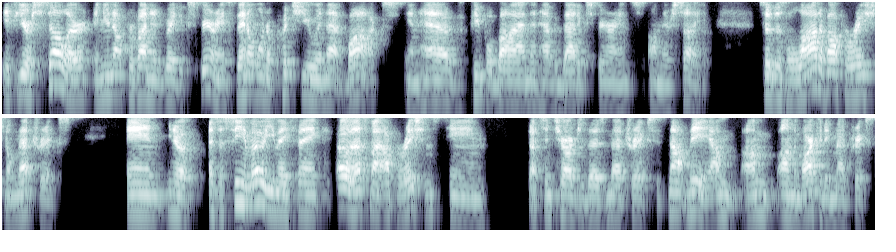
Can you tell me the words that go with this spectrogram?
if you're a seller and you're not providing a great experience, they don't want to put you in that box and have people buy and then have a bad experience on their site. So there's a lot of operational metrics. And you know, as a CMO, you may think, oh, that's my operations team that's in charge of those metrics. It's not me. I'm I'm on the marketing metrics.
